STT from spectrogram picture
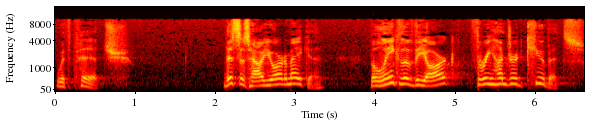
with pitch. This is how you are to make it. The length of the ark, 300 cubits.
